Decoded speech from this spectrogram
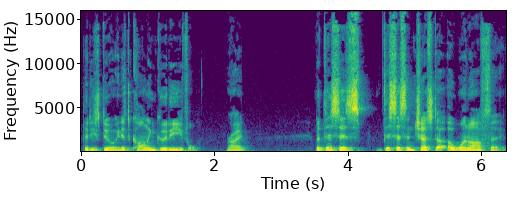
that he's doing. It's calling good evil, right? But this is this isn't just a, a one-off thing.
